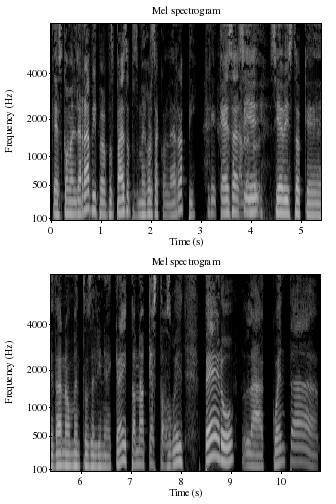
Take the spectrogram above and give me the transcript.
Que es como el de Rappi, pero pues para eso pues mejor saco la de Rappi. Que, que esa sí, sí he visto que dan aumentos de línea de crédito, no que estos, güey. Pero la cuenta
